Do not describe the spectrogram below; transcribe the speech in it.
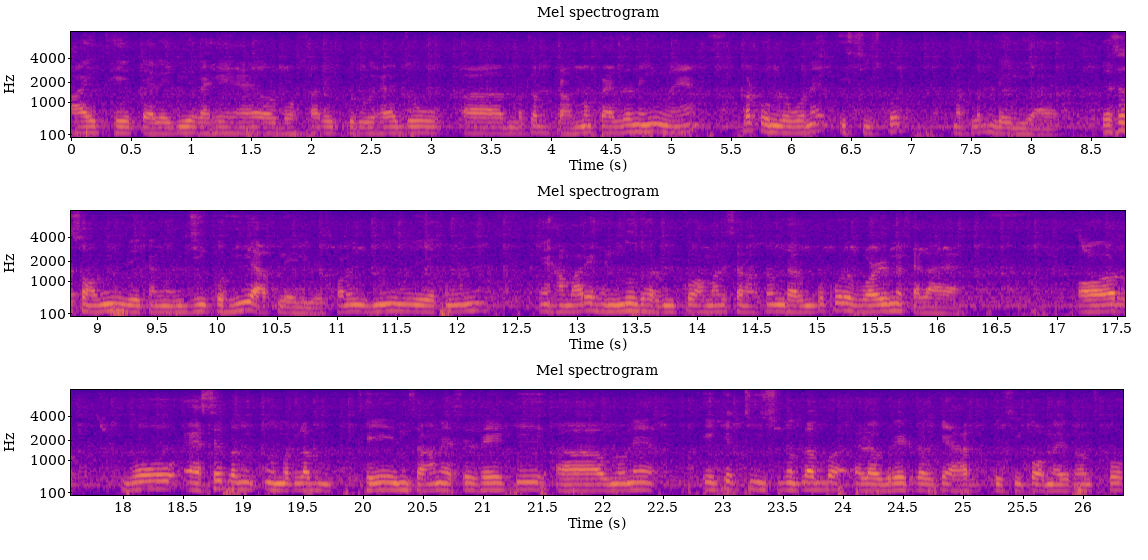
आए थे पहले भी रहे हैं और बहुत सारे गुरु हैं जो आ, मतलब ब्राह्मण पैदा नहीं हुए हैं बट उन लोगों ने इस चीज़ को मतलब ले लिया है। जैसे स्वामी विवेकानंद जी को ही आप ले लिए। स्वामी विवेकानंद ने हमारे हिंदू धर्म को हमारे सनातन धर्म को पूरे वर्ल्ड में फैलाया। है और वो ऐसे बन मतलब थे इंसान ऐसे थे कि आ, उन्होंने एक एक चीज़ मतलब एलेबरेट करके हर किसी को अमेरिकन को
